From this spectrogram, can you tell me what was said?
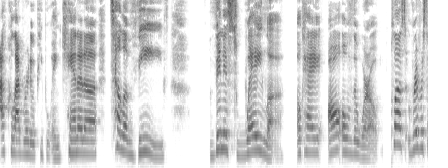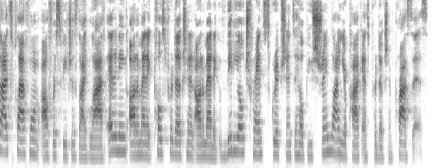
I've collaborated with people in Canada, Tel Aviv, Venezuela, okay, all over the world. Plus, Riverside's platform offers features like live editing, automatic post production, and automatic video transcription to help you streamline your podcast production process.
